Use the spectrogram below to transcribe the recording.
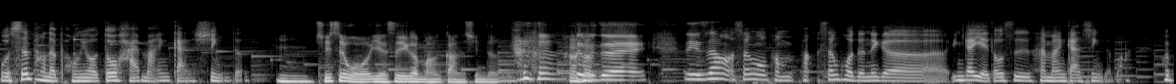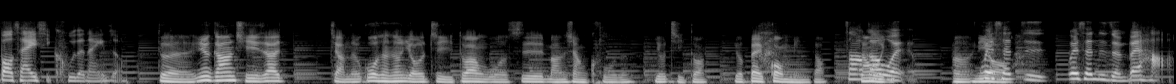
我身旁的朋友都还蛮感性的。嗯，其实我也是一个蛮感性的人，对不对？你知道生活旁旁生活的那个应该也都是还蛮感性的吧？会抱在一起哭的那一种。对，因为刚刚其实，在讲的过程中有几段我是蛮想哭的，有几段有被共鸣到。糟糕，我嗯，卫生纸卫生纸准备好。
